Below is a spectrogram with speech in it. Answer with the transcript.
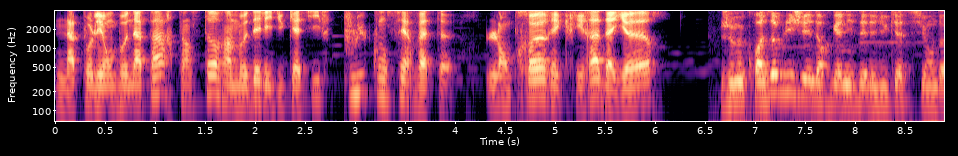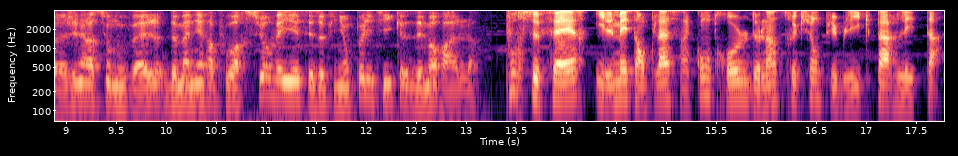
Napoléon Bonaparte instaure un modèle éducatif plus conservateur. L'empereur écrira d'ailleurs je me crois obligé d'organiser l'éducation de la génération nouvelle de manière à pouvoir surveiller ses opinions politiques et morales. Pour ce faire, il met en place un contrôle de l'instruction publique par l'État.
